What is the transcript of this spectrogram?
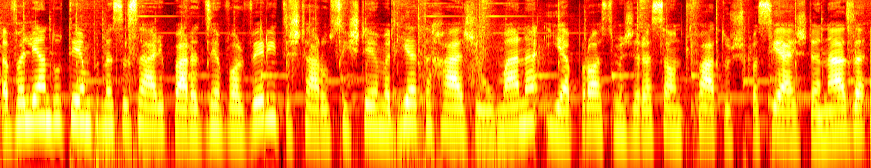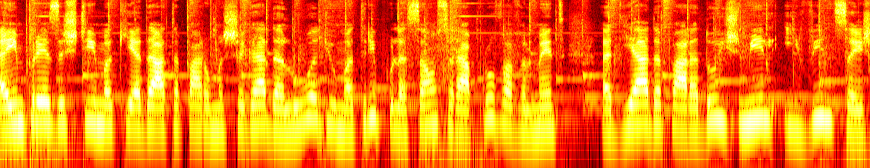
avaliando o tempo necessário para desenvolver e testar o sistema de aterragem humana e a próxima geração de fatos espaciais da NASA. A empresa estima que a data para uma chegada à Lua de uma tripulação será provavelmente adiada para 2026,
